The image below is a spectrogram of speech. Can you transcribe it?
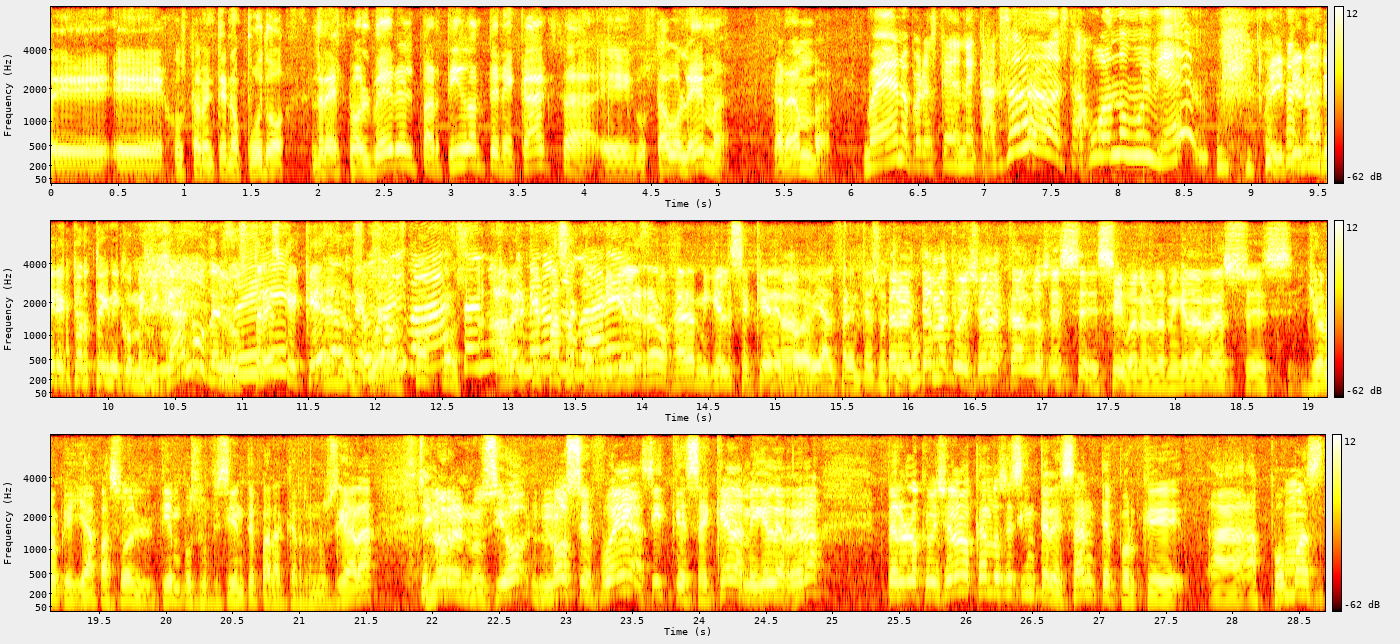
eh, eh, justamente no pudo resolver el partido ante Necaxa, eh, Gustavo Lema, caramba. Bueno, pero es que Necaxa está jugando muy bien. Y tiene un director técnico mexicano de los Sí. tres que quedan. De los de Pues acuerdo. ahí va, pocos. está en los A ver qué pasa con. Miguel Herrero. Ojalá Miguel se quede Claro. todavía al frente de su Pero equipo. el tema que menciona Carlos es, eh, sí, bueno, lo de Miguel Herrera es, es- yo creo que ya pasó el tiempo suficiente para que renunciara. No renunció, no se fue, así que se queda Miguel Herrera. Pero lo que mencionaba Carlos es interesante porque a, a Pumas,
